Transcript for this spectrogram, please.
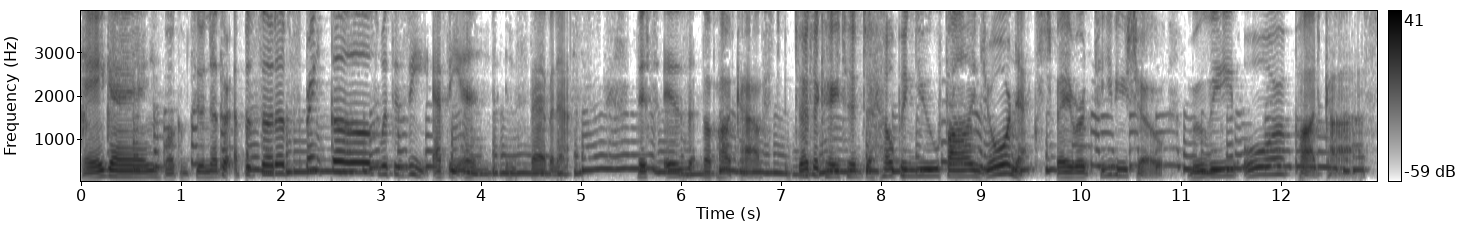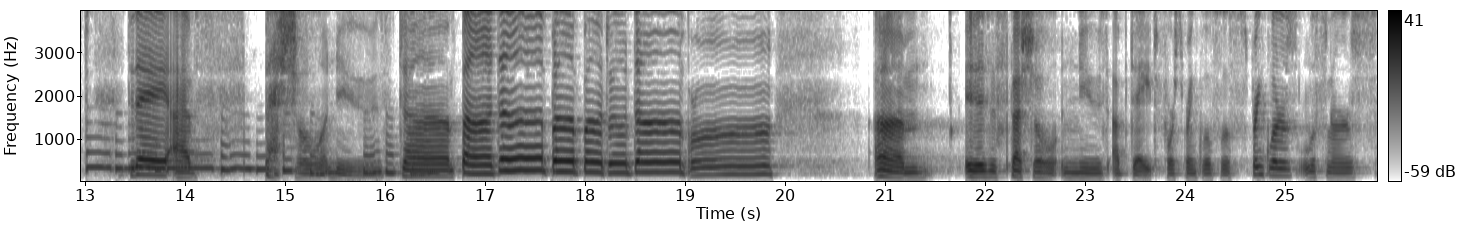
Hey, gang. Welcome to another episode of Sprinkles with a Z at the end instead of an S. This is the podcast dedicated to helping you find your next favorite TV show, movie, or podcast. Today, I have special news. Um, it is a special news update for Sprinkles, Sprinklers listeners.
